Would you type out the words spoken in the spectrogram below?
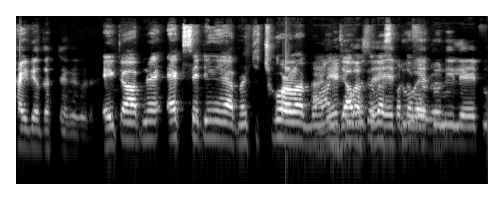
ষাট হাজার টাকা করে। এইটা আপনার এক সেটিং এ আপনার কিচ্ছু করা লাগবে না যাবতীয় কাজ এটু করতে এটু পারবেন। নিলে এটু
